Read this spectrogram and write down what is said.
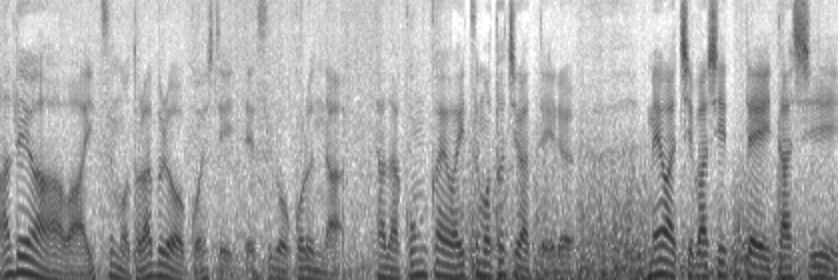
アデアはいつもトラブルを起こしていてすぐ怒るんだ。ただ今回はいつもと違っている。目は血走っていたし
